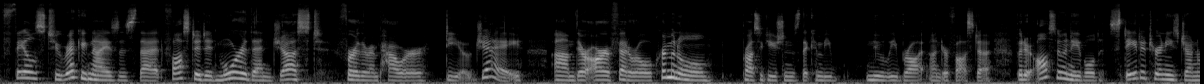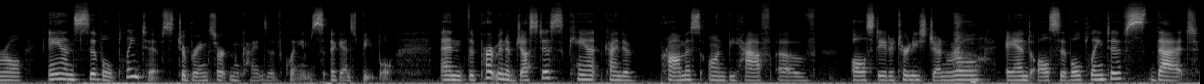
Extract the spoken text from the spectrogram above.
fails to recognize is that FOSTA did more than just further empower DOJ. Um, there are federal criminal prosecutions that can be newly brought under FOSTA, but it also enabled state attorneys general and civil plaintiffs to bring certain kinds of claims against people. And the Department of Justice can't kind of promise on behalf of all state attorneys general and all civil plaintiffs that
